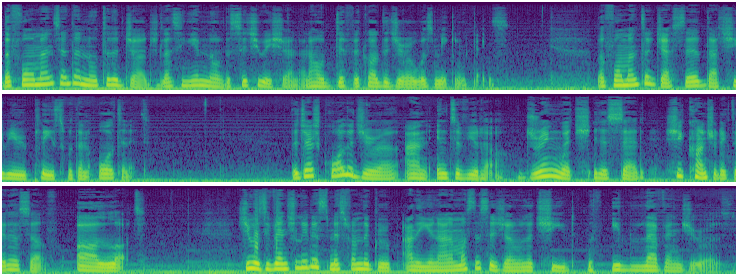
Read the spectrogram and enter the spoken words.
The foreman sent a note to the judge letting him know of the situation and how difficult the juror was making things. The foreman suggested that she be replaced with an alternate. The judge called the juror and interviewed her, during which it is said she contradicted herself a lot. She was eventually dismissed from the group, and a unanimous decision was achieved with 11 jurors.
